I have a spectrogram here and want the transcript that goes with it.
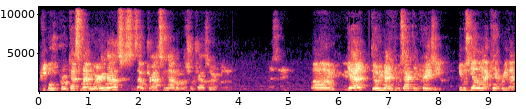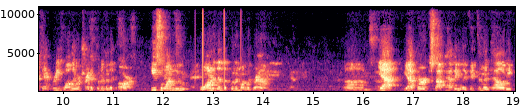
people who protest wearing masks? Is that what you're asking? I'm not sure what you're asking. Um, yeah, Doty man, he was acting crazy. He was yelling, "I can't breathe! I can't breathe!" while they were trying to put him in the car. He's the one who wanted them to put him on the ground. Um, yeah, yeah, Burke, stop having a victim mentality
